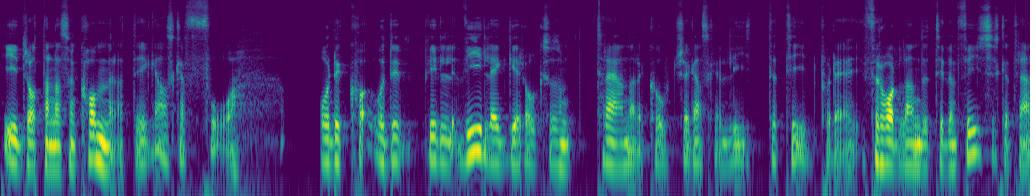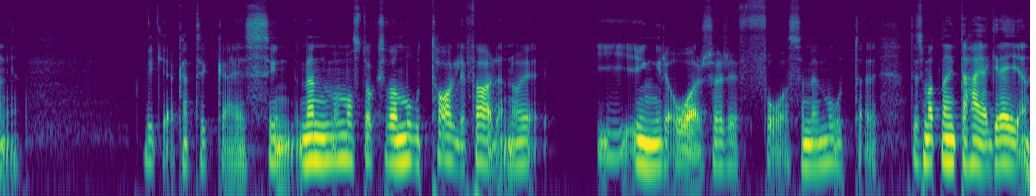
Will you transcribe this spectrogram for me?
idrottarna som kommer. Att det är ganska få. Och, det, och det vill, vi lägger också som tränare, coacher ganska lite tid på det i förhållande till den fysiska träningen. Vilket jag kan tycka är synd. Men man måste också vara mottaglig för den. Och i yngre år så är det få som är mottagliga. Det är som att man inte hajar grejen.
